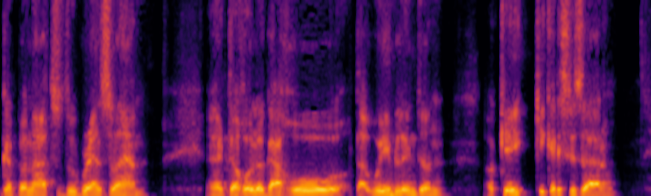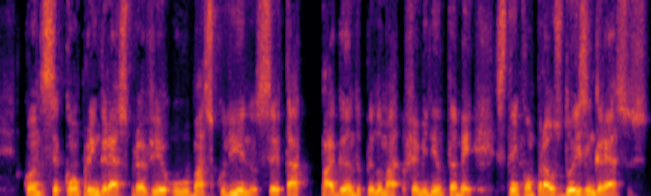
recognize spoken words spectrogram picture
campeonatos do Grand Slam, então Roland Garros, tá, Wimbledon, ok? O que, que eles fizeram? Quando você compra o ingresso para ver o masculino, você está pagando pelo feminino também. Você tem que comprar os dois ingressos.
